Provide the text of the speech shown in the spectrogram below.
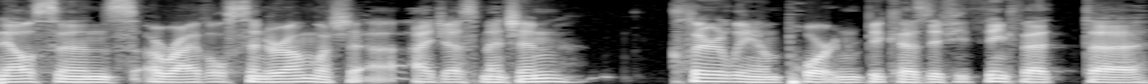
Nelson's arrival syndrome, which I just mentioned, clearly important because if you think that uh,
